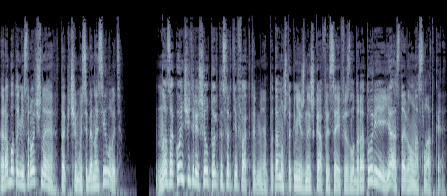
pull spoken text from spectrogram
Работа не срочная, так к чему себя насиловать? Но закончить решил только с артефактами, потому что книжный шкаф и сейф из лаборатории я оставил на сладкое.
